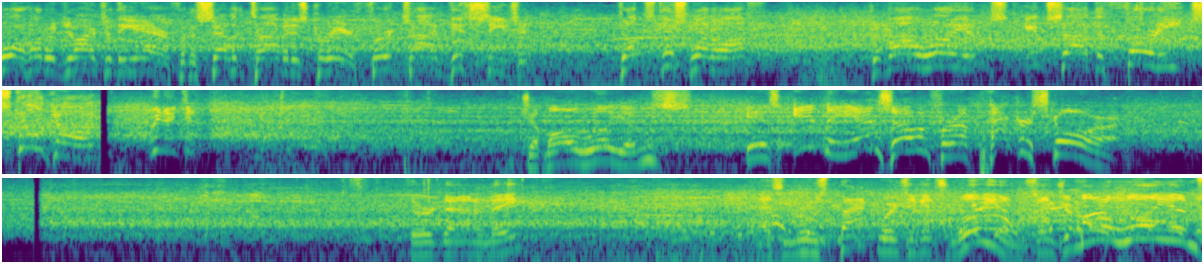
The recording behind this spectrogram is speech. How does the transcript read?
400 yards in the air for the seventh time in his career. Third time this season. Dumps this one off. Jamaal Williams inside the 30, still going. Jamaal Williams is in the end zone for a Packer score. Third down and eight. As he moves backwards against Williams. And Jamaal Williams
